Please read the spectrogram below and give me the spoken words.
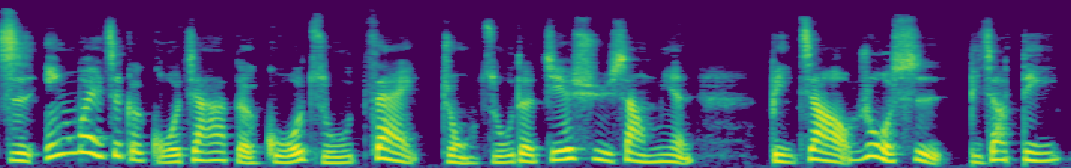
只因为这个国家的国族在种族的接续上面比较弱势、比较低，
